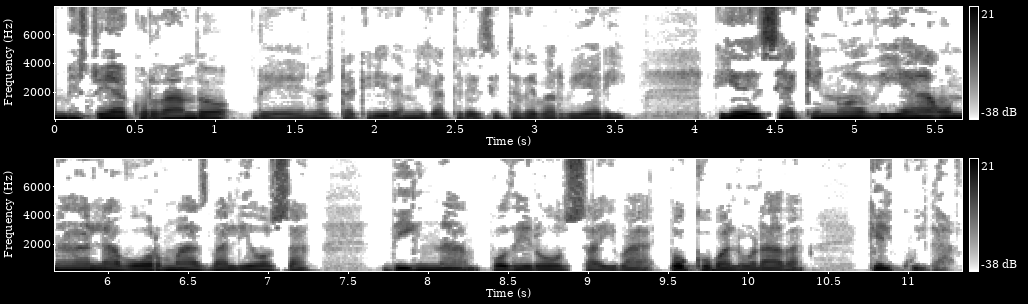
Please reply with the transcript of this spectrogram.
Me estoy acordando de nuestra querida amiga Teresita de Barbieri. Ella decía que no había una labor más valiosa, digna, poderosa y poco valorada que el cuidado.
